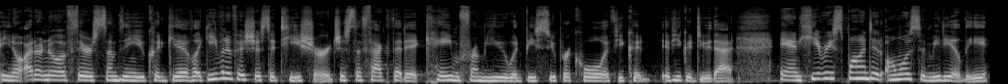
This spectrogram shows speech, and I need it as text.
you know, I don't know if there's something you could give, like even if it's just a T-shirt, just the fact that it came from you would be super cool if you could if you could do that. And he responded almost immediately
